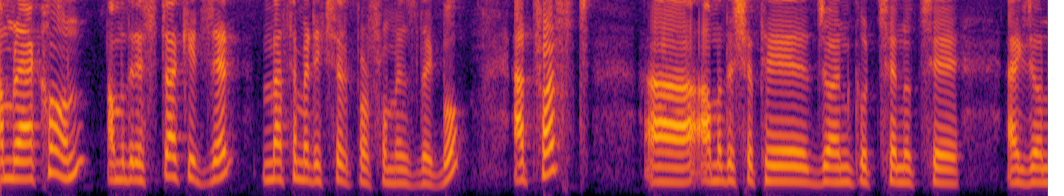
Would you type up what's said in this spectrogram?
আমরা এখন আমাদের স্টার কিডসের ম্যাথামেটিক্সের পারফরমেন্স দেখব। অ্যাট ফার্স্ট আমাদের সাথে জয়েন করছেন হচ্ছে একজন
